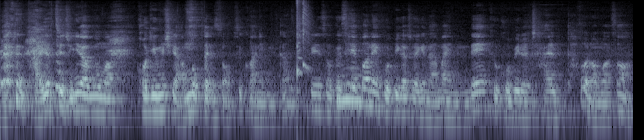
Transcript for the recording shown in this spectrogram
나는 다이어트 중이라고 막 거기 음식을 안 먹고 다닐 수 없을 거 아닙니까? 그래서 그 세 번의 고비가 저에게 남아 있는데 그 고비를 잘 타고 넘어서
